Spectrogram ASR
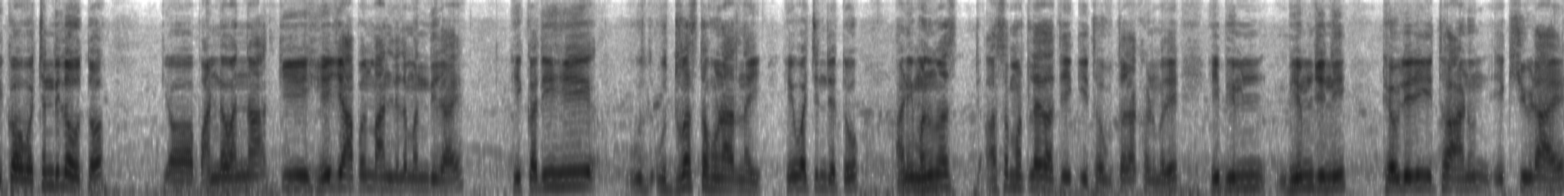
एक वचन दिलं होतं पांडवांना की हे जे आपण बांधलेलं मंदिर आहे ही कधीही उद उद्ध्वस्त होणार नाही हे वचन देतो. आणि म्हणूनच असं म्हटलं जाते की इथं उत्तराखंडमध्ये ही भीम भीमजींनी ठेवलेली इथं आणून एक शिळा आहे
